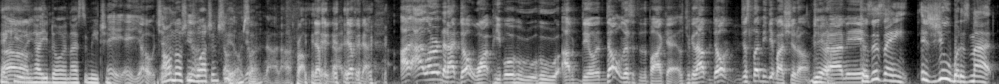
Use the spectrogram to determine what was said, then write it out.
Hey, Um, cutie, how you doing? Nice to meet you. Hey, hey, yo! I don't know if she's watching. Shit, I'm sorry. No, no, probably definitely not. Definitely not. I, I learned that I don't want people who who I'm dealing. Don't listen to the podcast because I don't just let me get my shit off. Yeah, You know what I mean? because this ain't it's you, but it's not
